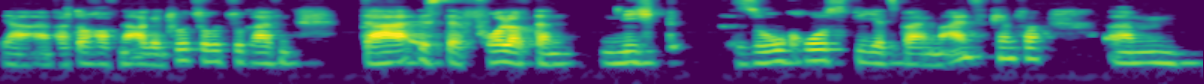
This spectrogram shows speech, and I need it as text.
ja, einfach doch auf eine Agentur zurückzugreifen, da ist der Vorlauf dann nicht so groß wie jetzt bei einem Einzelkämpfer. Ähm,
